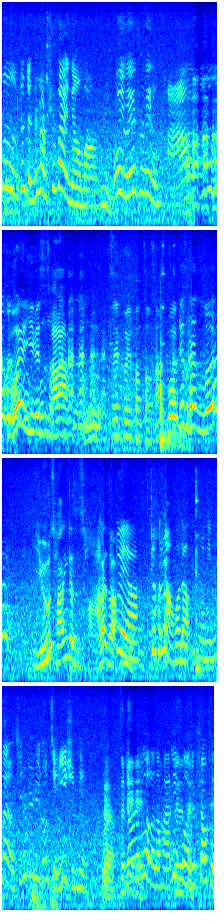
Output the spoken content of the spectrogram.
嗯，这简直像吃饭一样吧？嗯我以为是那种茶。我也以为是茶啦。这可以当早餐。我就是开始说，油茶应该是茶了是吧？对呀、这很暖和的。我明白了，其实这是一种简易食品。对。你要是饿了的话，立刻就烧水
